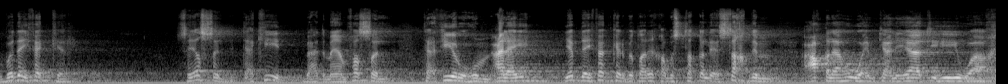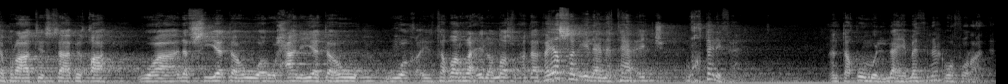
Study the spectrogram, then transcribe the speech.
وبدأ يفكر سيصل بالتأكيد بعد ما ينفصل تأثيرهم عليه يبدأ يفكر بطريقة مستقلة يستخدم عقله وإمكانياته وخبراته السابقة. ونفسيته وروحانيته ويتضرع إلى الله سبحانه وتعالى فيصل إلى نتائج مختلفة. أن تقوموا لله مثنى وفرادا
